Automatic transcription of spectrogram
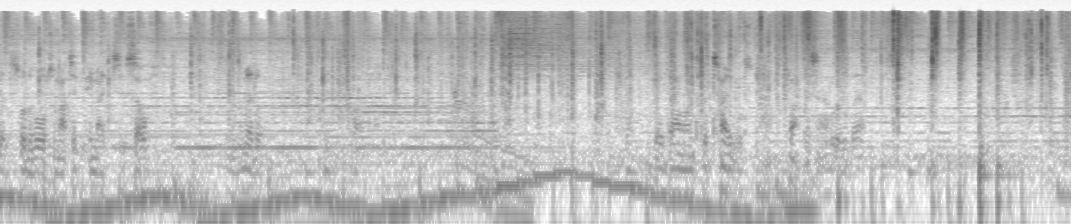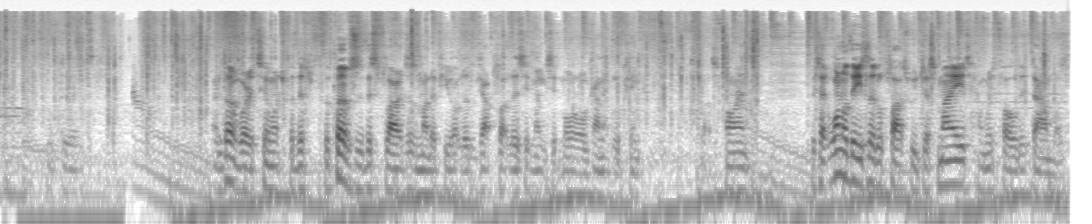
that sort of automatically makes itself this out a little bit. We'll do it. And don't worry too much for this. For the purpose of this flower, it doesn't matter if you've got little gaps like this, it makes it more organic looking. So that's fine. We take one of these little flaps we just made and we fold it downwards.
